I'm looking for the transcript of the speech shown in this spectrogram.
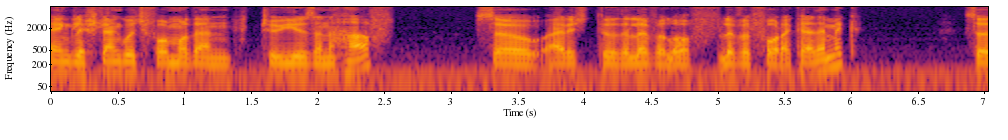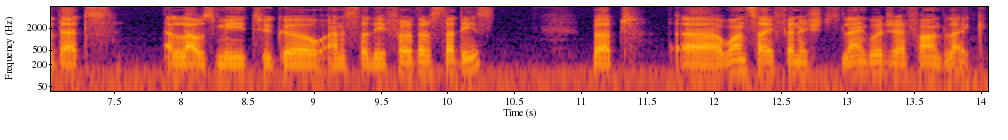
English language for more than two years and a half. So I reached to the level of level four academic. So that allows me to go and study further studies. But uh, once I finished language, I found like,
